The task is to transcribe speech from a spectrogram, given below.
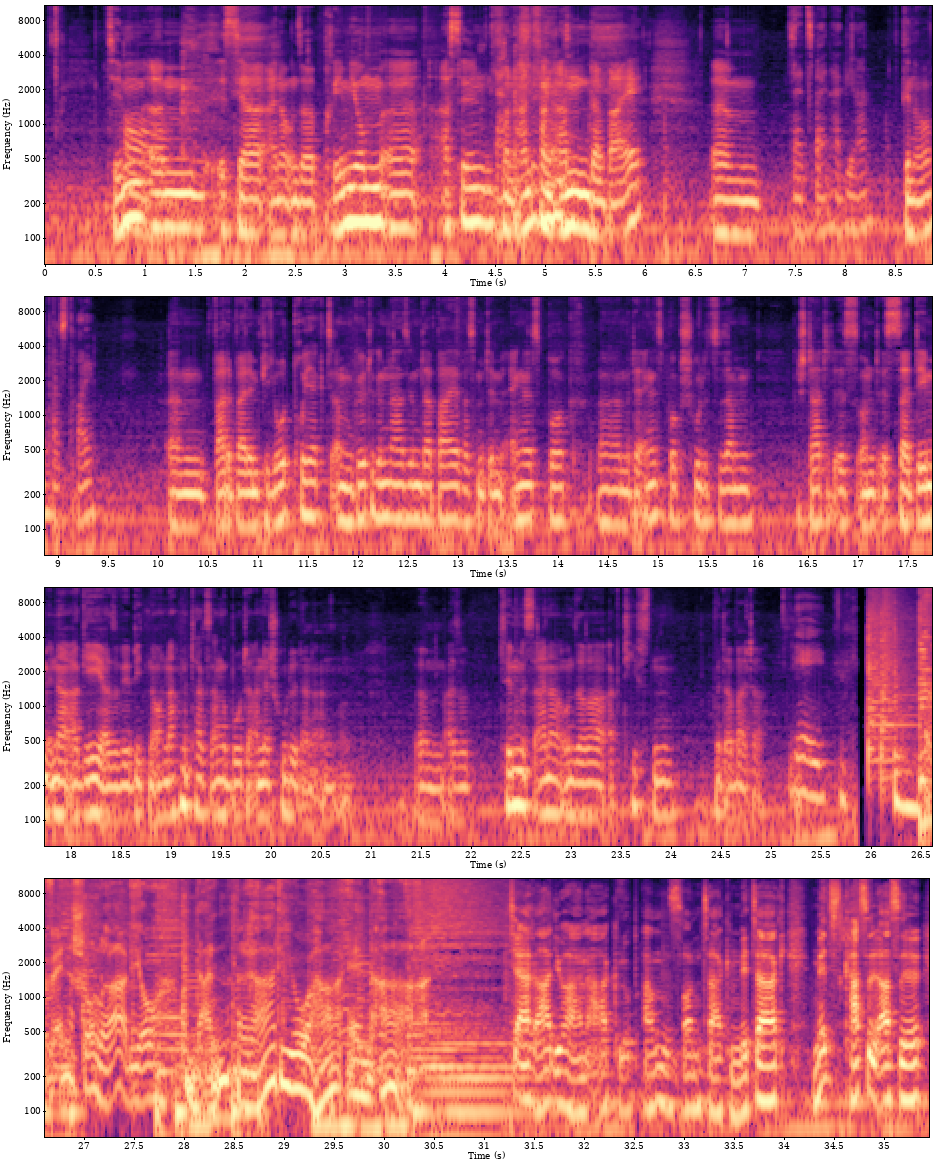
Tim oh. ähm, ist ja einer unserer Premium-Asseln äh, von Anfang an dabei. Ähm, Seit zweieinhalb Jahren. Genau. Fast drei. Ähm, war bei dem Pilotprojekt am Goethe-Gymnasium dabei, was mit dem Engelsburg, äh, mit der Engelsburg-Schule zusammen gestartet ist und ist seitdem in der AG. Also wir bieten auch Nachmittagsangebote an der Schule dann an. Und, ähm, also Tim ist einer unserer aktivsten Mitarbeiter. Yay. Wenn schon Radio, dann Radio HNA. Der Radio HNA Club am Sonntagmittag mit Kassel Assel,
